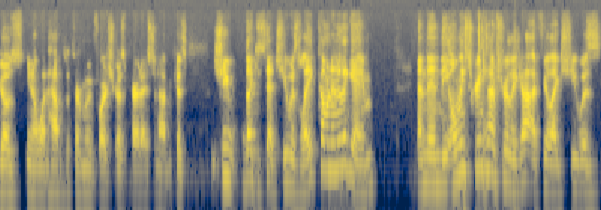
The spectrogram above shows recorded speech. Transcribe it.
goes you know what happens with her moving forward she goes to paradise or not because she like you said she was late coming into the game and then the only screen time she really got i feel like she was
